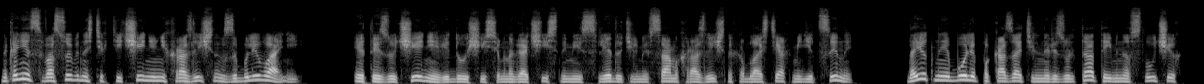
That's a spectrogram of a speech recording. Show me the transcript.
наконец, в особенностях течения у них различных заболеваний, это изучение, ведущееся многочисленными исследователями в самых различных областях медицины, дает наиболее показательные результаты именно в случаях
